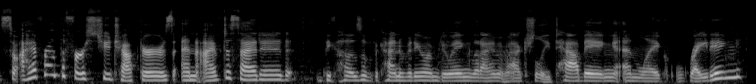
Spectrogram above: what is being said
So I have read the first two chapters and I've decided because of the kind of video I'm doing that I'm actually tabbing and like writing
